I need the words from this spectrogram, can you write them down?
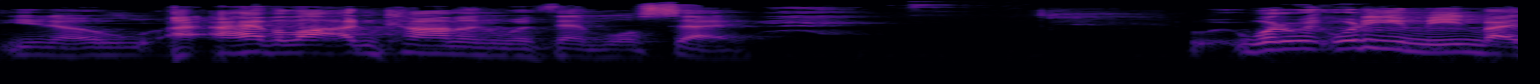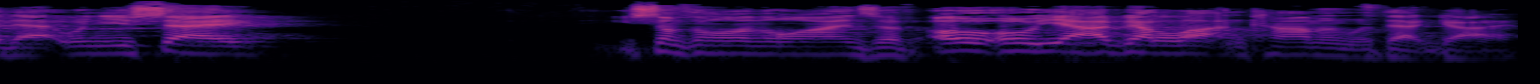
You know, I have a lot in common with them, we'll say. What do, we, what do you mean by that when you say something along the lines of, oh, oh yeah, I've got a lot in common with that guy?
